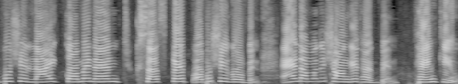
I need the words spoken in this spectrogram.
অবশ্যই লাইক কমেন্ট অ্যান্ড সাবস্ক্রাইব অবশ্যই করবেন। অ্যান্ড আমাদের সঙ্গে থাকবেন। থ্যাংক ইউ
